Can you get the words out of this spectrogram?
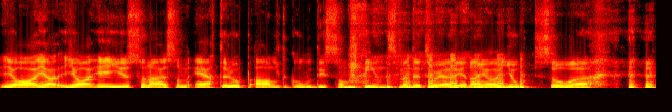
ja, jag, jag, är ju sån här som äter upp allt godis som finns, men det tror jag redan jag har gjort. Så, uh,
